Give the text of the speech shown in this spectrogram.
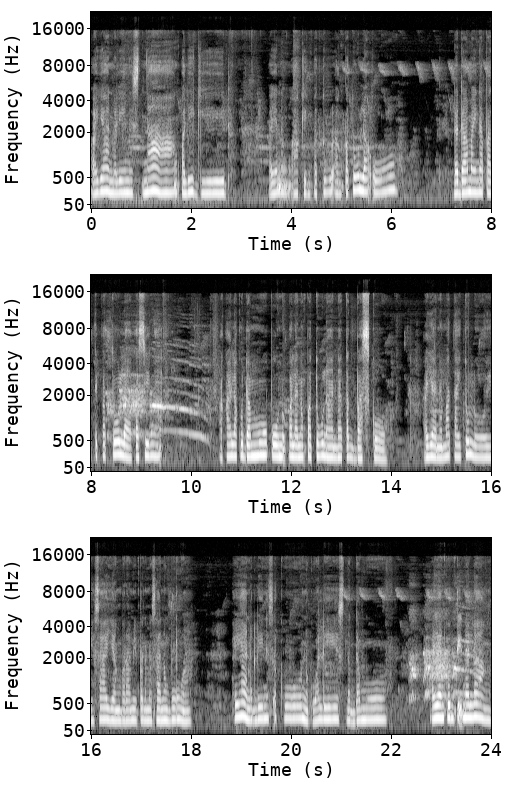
Ayan malinis na ang paligid. Ayan ang aking patula ang patula oh. Nadamay na pati patula kasi nga akala ko damo puno pala ng patula na tagbas ko ayan namatay tuloy. Sayang marami pa naman sanang bunga Ayan, naglinis ako, nagwalis, nagdamo. Ayan, kunti na lang.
